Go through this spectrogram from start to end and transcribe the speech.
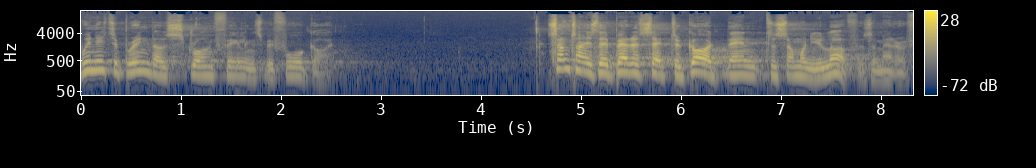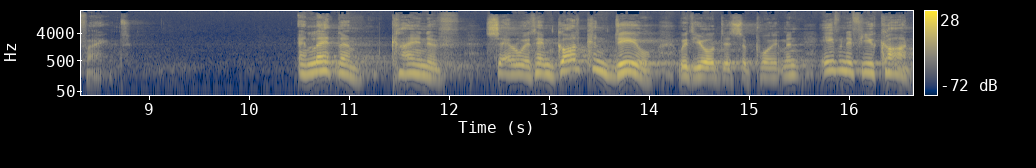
We need to bring those strong feelings before God. Sometimes they're better said to God than to someone you love, as a matter of fact and let them kind of settle with Him. God can deal with your disappointment, even if you can't.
